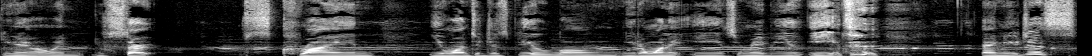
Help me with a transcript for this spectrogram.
you know? And you start crying you want to just be alone, you don't want to eat, or maybe you eat and you just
